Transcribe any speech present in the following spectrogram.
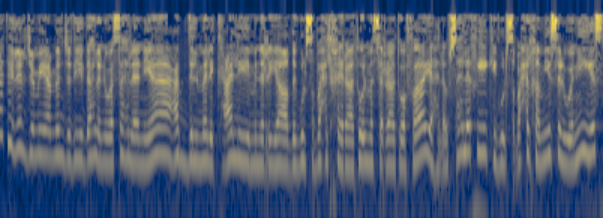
تحياتي للجميع من جديد. أهلا وسهلا يا عبد الملك علي من الرياض. يقول صباح الخيرات والمسرات وفاء. يا أهلا وسهلا فيك. يقول صباح الخميس الونيس.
